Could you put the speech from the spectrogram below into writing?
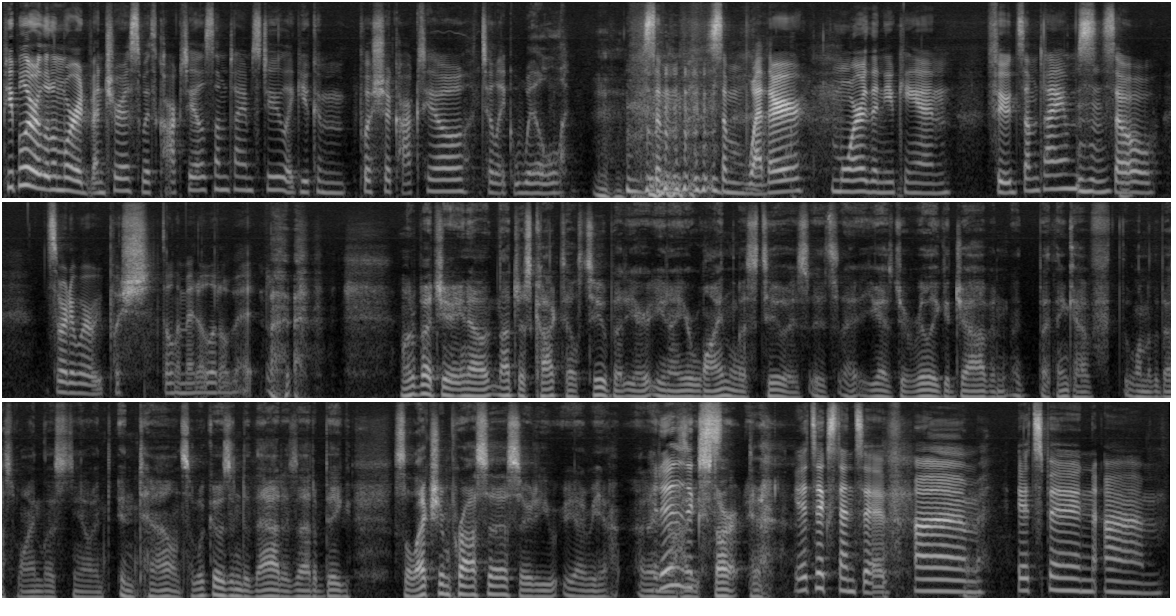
People are a little more adventurous with cocktails sometimes too. Like you can push a cocktail to like will mm-hmm. some some weather more than you can food sometimes. Mm-hmm. So sort of where we push the limit a little bit. What about your, you know, not just cocktails too, but your, you know, your wine list too is, is uh, you guys do a really good job, and I think have one of the best wine lists, you know, in, in town. So what goes into that? Is that a big selection process, or do you? I mean, I don't It know is how you start. Yeah, It's extensive. Um, it's been um,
